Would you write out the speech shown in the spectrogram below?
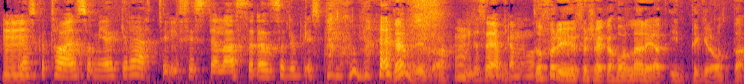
Mm. Jag ska ta en som jag grät till sist jag läste den så det blir spännande. Den blir bra. Mm, det ser jag fram emot. Då får du ju försöka hålla dig att inte gråta.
